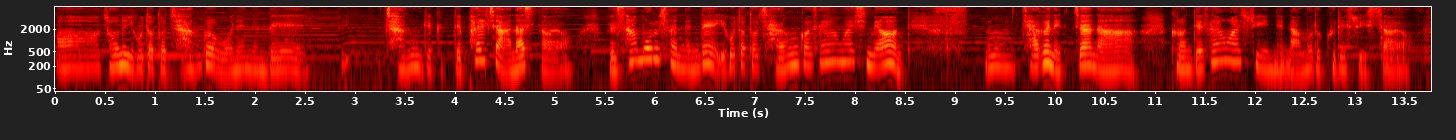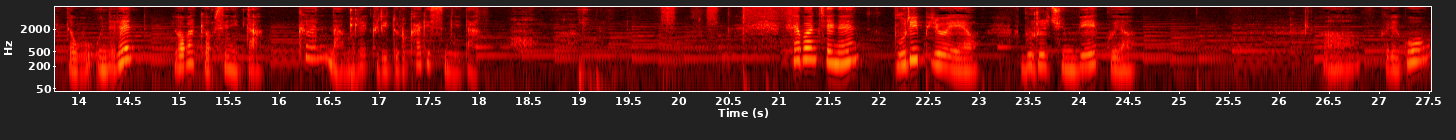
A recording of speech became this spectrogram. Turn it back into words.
어, 저는 이보다 더 작은 걸 원했는데 작은 게 그때 팔지 않았어요. 그래서 3호를 샀는데 이보다 더 작은 걸 사용하시면 음, 작은 액자나 그런 데 사용할 수 있는 나무를 그릴 수 있어요. 오늘은 이거밖에 없으니까 큰 나무를 그리도록 하겠습니다. 세 번째는 물이 필요해요. 물을 준비했고요. 어, 그리고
